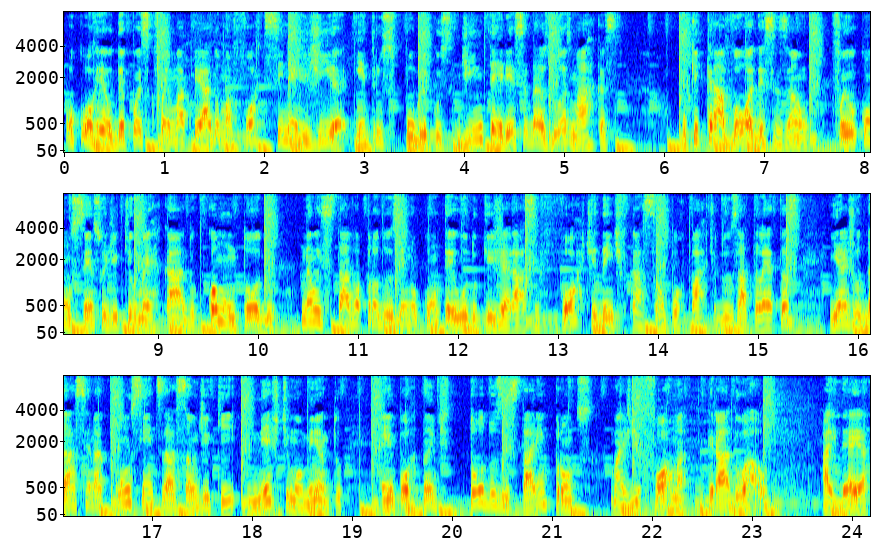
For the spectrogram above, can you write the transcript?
ocorreu depois que foi mapeada uma forte sinergia entre os públicos de interesse das duas marcas. O que cravou a decisão foi o consenso de que o mercado, como um todo, não estava produzindo conteúdo que gerasse forte identificação por parte dos atletas e ajudasse na conscientização de que, neste momento, é importante todos estarem prontos, mas de forma gradual. A ideia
